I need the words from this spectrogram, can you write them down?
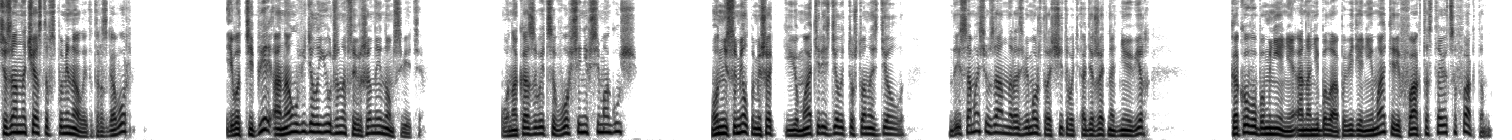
Сюзанна часто вспоминала этот разговор, и вот теперь она увидела Юджина в совершенно ином свете. Он, оказывается, вовсе не всемогущ. Он не сумел помешать ее матери сделать то, что она сделала. Да и сама Сюзанна разве может рассчитывать одержать над нею верх? Какого бы мнения она ни была о поведении матери, факт остается фактом.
